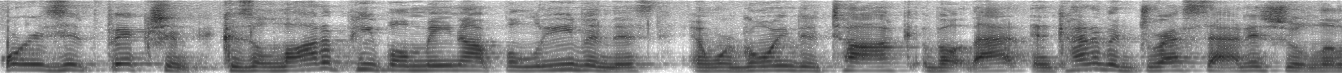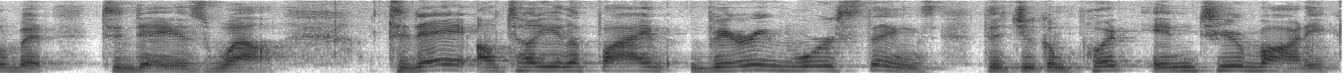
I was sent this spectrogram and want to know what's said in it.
or is it fiction? Because a lot of people may not believe in this, and we're going to talk about that and kind of address that issue a little bit today as well. Today, I'll tell you the five very worst things that you can put into your body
